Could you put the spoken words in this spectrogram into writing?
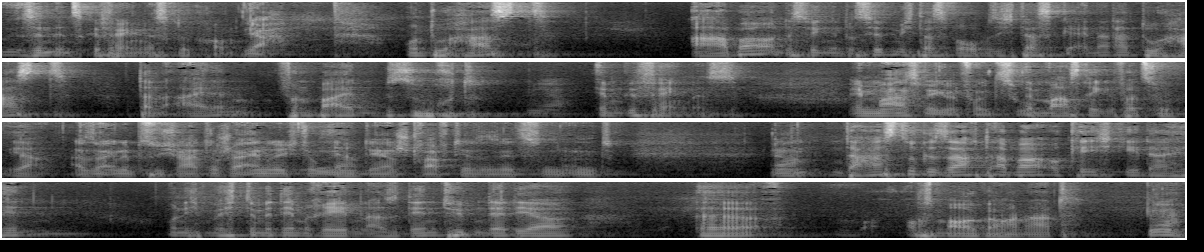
sind ins Gefängnis gekommen. Ja. Und du hast aber, und deswegen interessiert mich das, warum sich das geändert hat, du hast dann einen von beiden besucht ja. im Gefängnis. Im Maßregelvollzug. Im Maßregelvollzug, ja. Also eine psychiatrische Einrichtung, ja. in der Straftäter sitzen und ja. Da hast du gesagt, aber okay, ich gehe da hin und ich möchte mit dem reden. Also den Typen, der dir äh, aufs Maul gehauen hat. Ja.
